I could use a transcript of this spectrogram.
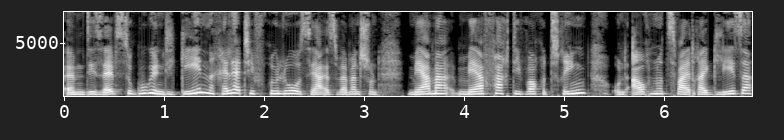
ähm, die selbst zu googeln, die gehen relativ früh los. Ja, also wenn man schon mehr, mehrfach die Woche trinkt und auch nur zwei, drei Gläser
